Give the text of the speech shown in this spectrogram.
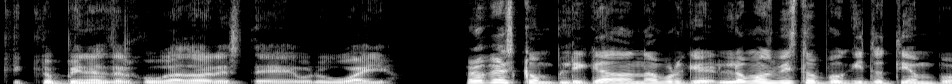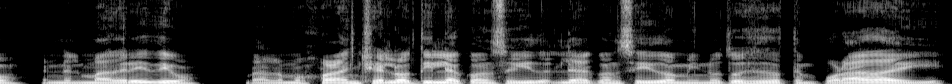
¿qué, ¿Qué opinas del jugador este uruguayo? Creo que es complicado, ¿no? Porque lo hemos visto poquito tiempo en el Madrid, digo. A lo mejor Ancelotti le ha conseguido, le ha conseguido minutos esa temporada y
